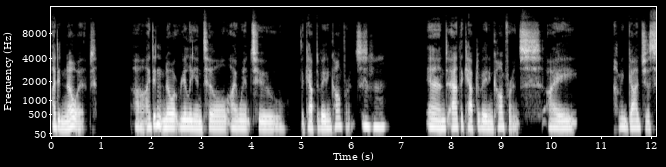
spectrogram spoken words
I didn't know it. Uh, I didn't know it really until I went to the Captivating Conference. mm-hmm. And at the Captivating Conference, I, I mean, God just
